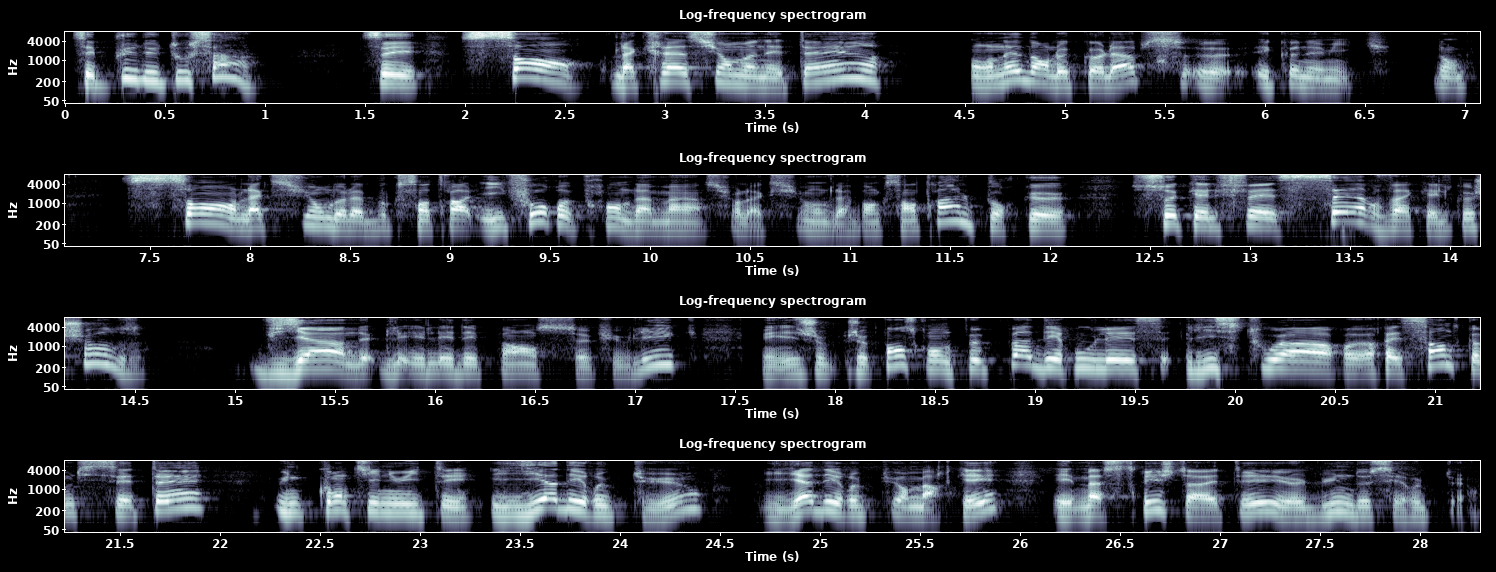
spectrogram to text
C'est plus du tout ça. C'est sans la création monétaire, on est dans le collapse euh, économique. Donc sans l'action de la Banque centrale, il faut reprendre la main sur l'action de la Banque centrale pour que ce qu'elle fait serve à quelque chose. via les, dépenses publiques. Mais je, je pense qu'on ne peut pas dérouler l'histoire récente comme si c'était une continuité. Il y a des ruptures, il y a des ruptures marquées, et Maastricht a été l'une de ces ruptures.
